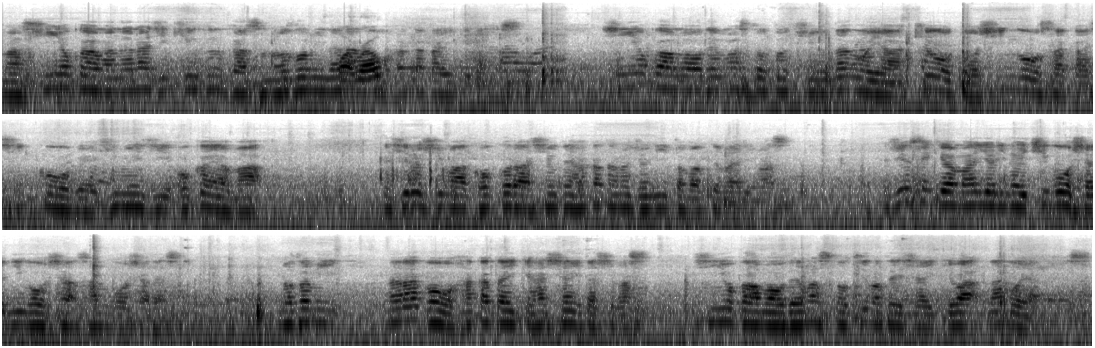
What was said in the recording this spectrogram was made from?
ます。新横浜7時9分発のぞみ7 What 号?博多行きです。新横浜を出ますと途中、名古屋、京都、新大阪、新神戸、姫路、岡山、広島、小倉、終点博多の順に停まってまいります。自由席は前寄りの1号車、2号車、3号車です。のぞみ7号博多行き発車いたします。新横浜を出ますと次の停車駅は名古屋です。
